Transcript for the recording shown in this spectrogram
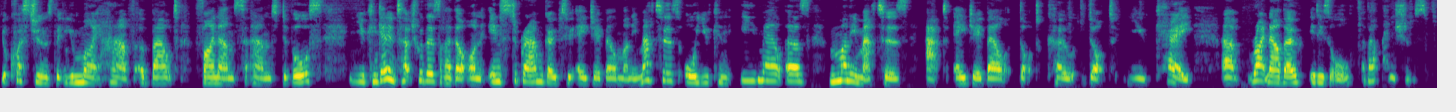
your questions that you might have about finance and divorce. You can get in touch with us either on Instagram, go to AJ Bell Money Matters, or you can email us money matters at ajbell.co.uk. Um, right now, though, it is all about pensions.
